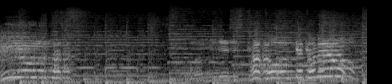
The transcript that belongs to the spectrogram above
運用の立つその身でしかと受け止めよう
